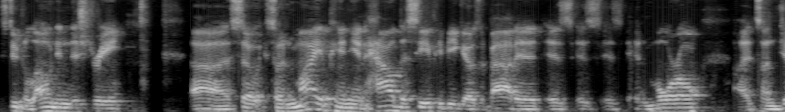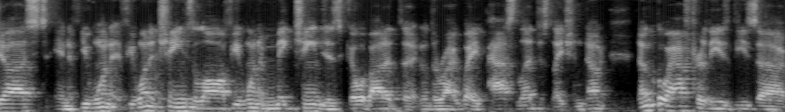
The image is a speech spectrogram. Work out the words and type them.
student loan industry. Uh, so, so in my opinion, how the CFPB goes about it is is is immoral. Uh, it's unjust, and if you want to, if you want to change the law, if you want to make changes, go about it the, the right way. Pass legislation. Don't don't go after these these uh,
